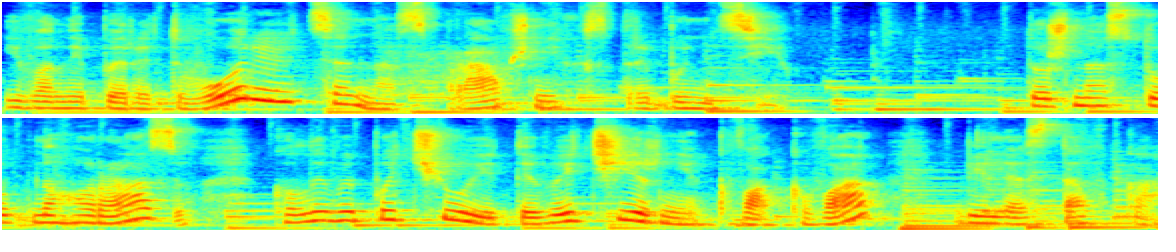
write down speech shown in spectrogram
і вони перетворюються на справжніх стрибунців. Тож наступного разу, коли ви почуєте вечірнє ква-ква біля ставка,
